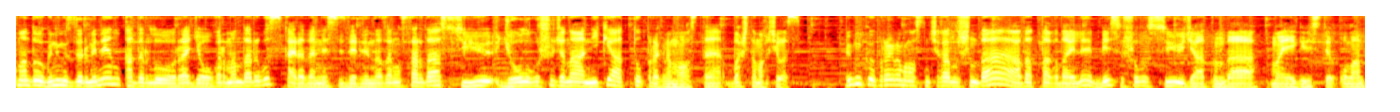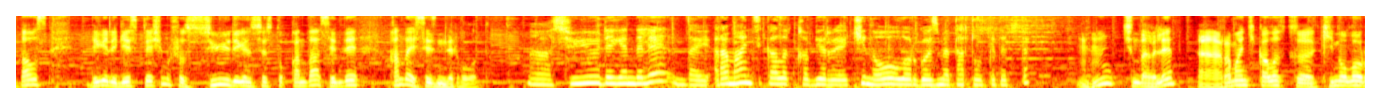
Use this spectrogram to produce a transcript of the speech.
кутмандуу күнүңүздөр менен кадырлуу радио угармандарыбыз кайрадан эле сиздердин назарыңыздарда сүйүү жоолугушуу жана нике аттуу программабызды баштамакчыбыз. Бүгүнкү программабыздын чыгарылышында адаттагыдай эле биз ушул сүйүү жаатында маегибизди улантабыз деги эле кесиптешим ушу сүйүү деген сөздү укканда сенде кандай сезимдер болот? Сүйүү дегенде эле мындай романтикалык бир кинолор көзүмө тартылып кетет да чындап эле э, романтикалык э, кинолор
